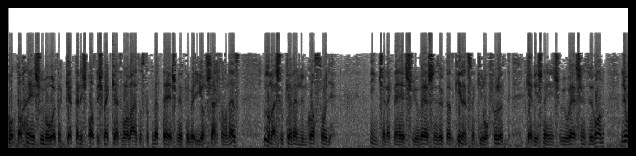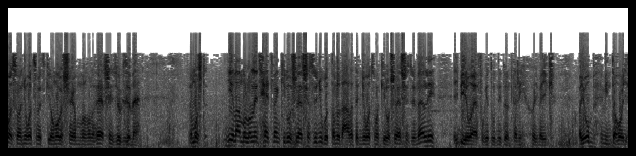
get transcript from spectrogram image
ott a nehéz súlyban voltak ketten, és azt is meg kellett volna változtatni, mert teljes mértékben igazságtalan ez. Tudomásul kell vennünk azt, hogy nincsenek nehéz súlyú versenyzők, tehát 90 kg fölött kevés nehéz súlyú versenyző van, 80-85 kg magasságban van a versenyzők zöme. Most nyilvánvalóan egy 70 kilós versenyző nyugodtan odállhat egy 80 kilós versenyző mellé, egy bíró el fogja tudni dönteni, hogy melyik a jobb, mint ahogy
